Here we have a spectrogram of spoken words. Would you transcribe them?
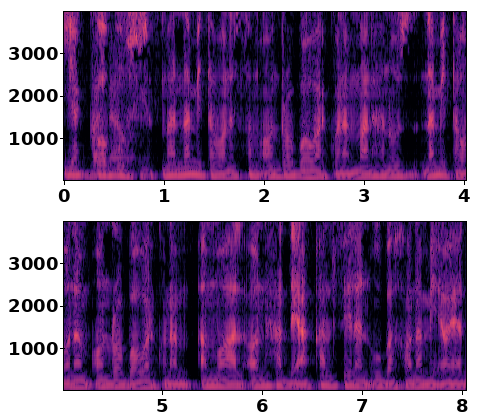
یک کابوس. من نمی توانستم آن را باور کنم. من هنوز نمی توانم آن را باور کنم. اما الان حداقل فعلا او به خانه می آید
